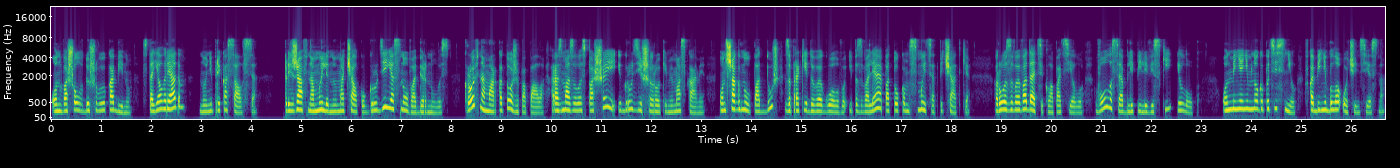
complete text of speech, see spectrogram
Он вошел в душевую кабину, стоял рядом, но не прикасался. Прижав намыленную мочалку к груди, я снова обернулась. Кровь на Марка тоже попала, размазалась по шее и груди широкими мазками. Он шагнул под душ, запрокидывая голову и позволяя потоком смыть отпечатки. Розовая вода текла по телу, волосы облепили виски и лоб. Он меня немного потеснил, в кабине было очень тесно.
